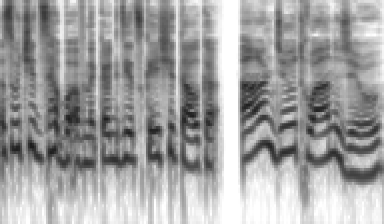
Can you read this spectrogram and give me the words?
Звучит забавно, как детская считалка. Un, deux, trois, zero».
